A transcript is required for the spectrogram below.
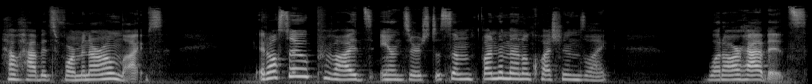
how habits form in our own lives. It also provides answers to some fundamental questions like what are habits?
